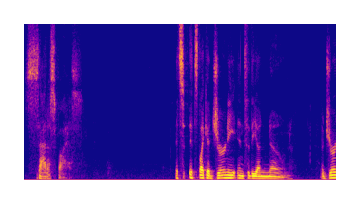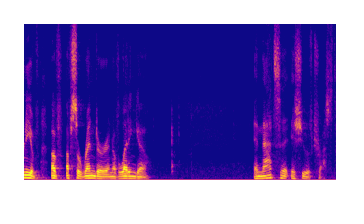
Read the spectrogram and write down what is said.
satisfy us. It's, it's like a journey into the unknown, a journey of, of, of surrender and of letting go. And that's an issue of trust.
